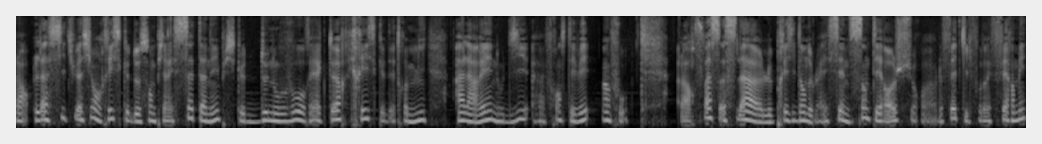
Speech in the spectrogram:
Alors la situation risque de s'empirer cette année puisque de nouveaux réacteurs risquent d'être mis à l'arrêt, nous dit euh, France TV Info. Alors face à cela, le président de la SN s'interroge sur euh, le fait qu'il faudrait fermer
